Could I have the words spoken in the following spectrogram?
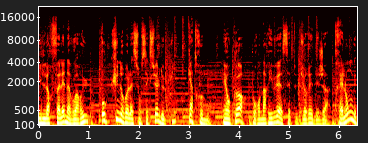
il leur fallait n'avoir eu aucune relation sexuelle depuis 4 mois. Et encore, pour en arriver à cette durée déjà très longue,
